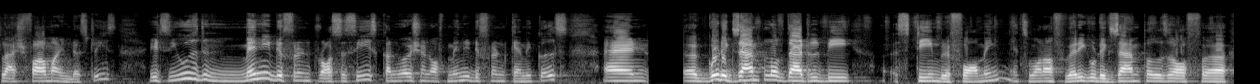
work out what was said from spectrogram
Slash pharma industries. It is used in many different processes, conversion of many different chemicals and a good example of that will be steam reforming. It is one of very good examples of a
